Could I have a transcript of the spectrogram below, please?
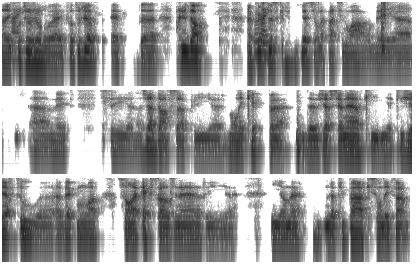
il, faut toujours, il faut toujours être prudent. Un peu plus que je disais sur la patinoire, mais, mais c'est, j'adore ça. Puis mon équipe de gestionnaires qui, qui gère tout avec moi sont extraordinaires et il y en a la plupart qui sont des femmes.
